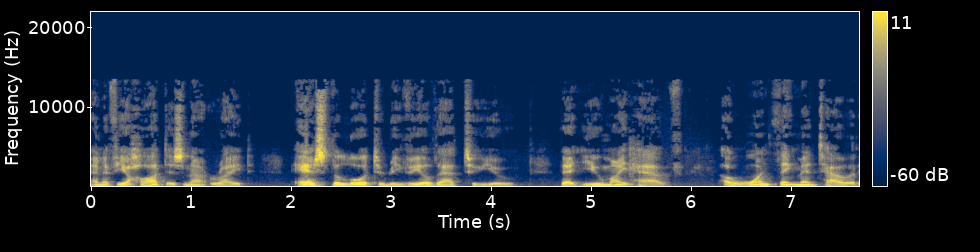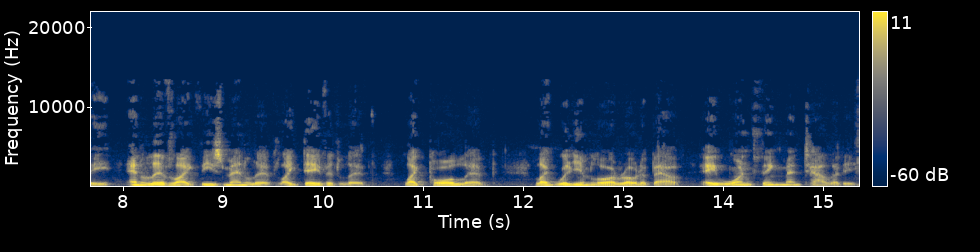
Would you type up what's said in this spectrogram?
and if your heart is not right, ask the Lord to reveal that to you, that you might have a one thing mentality and live like these men lived, like David lived, like Paul lived, like William Law wrote about, a one thing mentality.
